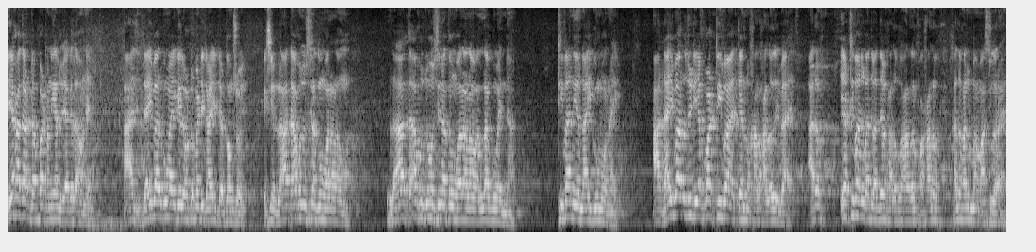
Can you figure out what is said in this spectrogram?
এক হাজার ডাব্বা টানিয়া লইয়া গেলা মানে আজ ড্রাইভার ঘুমাই গেলে অটোমেটিক গাড়ি ধ্বংস হয় এক্সিডেন্ট লা তা খুঁজছি না তুমি ওয়ালা নাও লা তা খুঁজছি না তুমি ওয়ালা নাও আল্লাহ ঘুমাই না টিবা নিয়ে নাই ঘুমো নাই আর ড্রাইভারও যদি একবার টিবায় তেন খালো খালো দিবায় আর এক টিবার বাদে বাদে খালো খালো খালো খালো খালো মাছ করায়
